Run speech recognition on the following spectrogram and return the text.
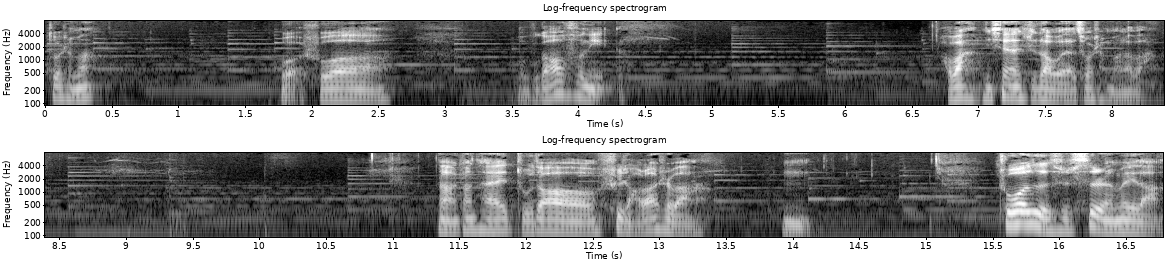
做什么？我说我不告诉你。好吧，你现在知道我在做什么了吧？那刚才读到睡着了是吧？嗯。桌子是四人位的，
